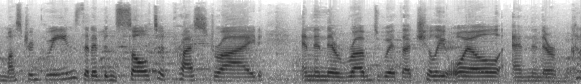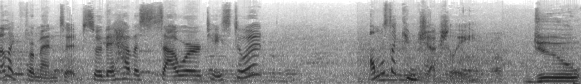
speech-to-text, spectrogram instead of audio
mustard greens that have been salted, pressed, dried, and then they're rubbed with a chili oil, and then they're kind of like fermented. So they have a sour taste to it, almost like kimchi, actually. Do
